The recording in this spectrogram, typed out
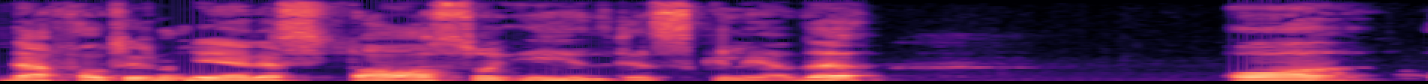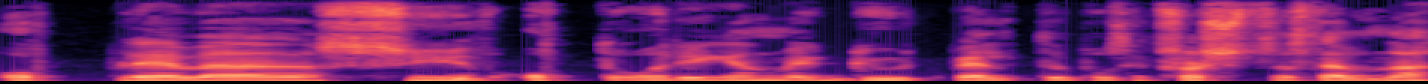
Det er faktisk mer stas og idrettsglede. Og oppleve syv-åtteåringen med gult belte på sitt første stevne.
